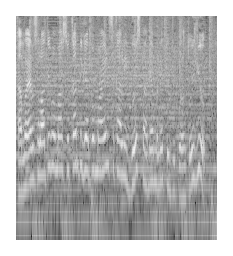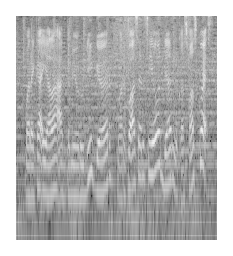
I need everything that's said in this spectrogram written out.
Carlo Ancelotti memasukkan tiga pemain sekaligus pada menit 77. Mereka ialah Antonio Rudiger, Marco Asensio, dan Lucas Vazquez.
